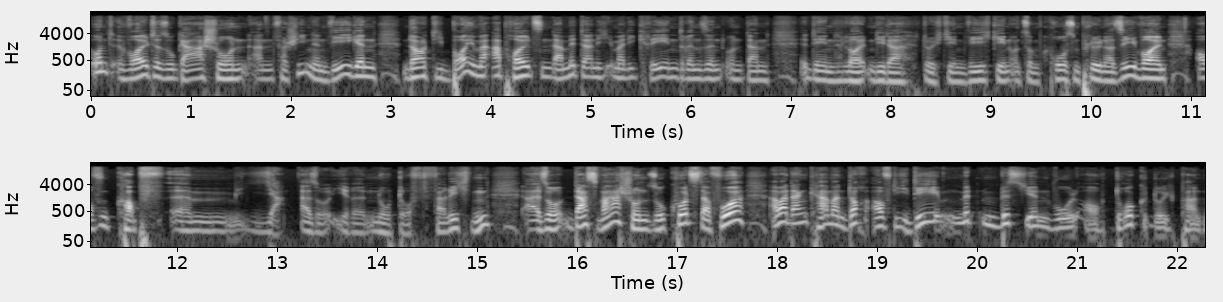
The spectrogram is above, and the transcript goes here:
und wollte sogar schon an verschiedenen Wegen dort die Bäume abholzen, damit da nicht immer die Krähen drin sind und dann den Leuten, die da durch den Weg gehen und zum großen Plöner See wollen, auf den Kopf ähm, ja, also ihre Notdurft verrichten. Also das war schon so kurz davor, aber dann kam man doch auf die Idee, mit ein bisschen wohl auch Druck durch ein paar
